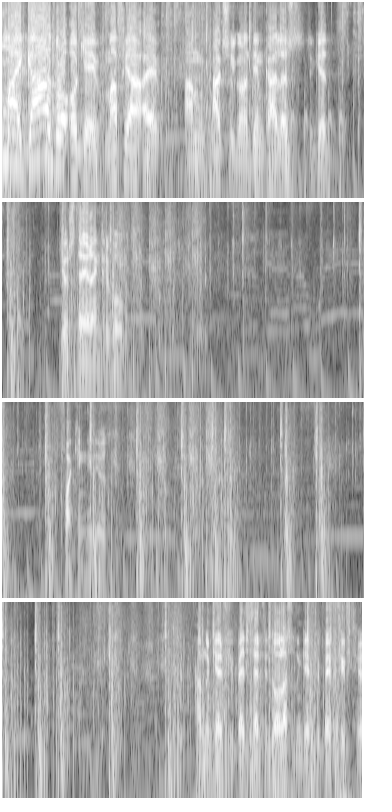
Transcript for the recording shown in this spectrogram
Oh my god, bro. Okay, Mafia, I, I'm actually gonna dim Kailash to get your stray rank revoked. Fucking idiot. I don't care if you paid $30, I don't care if you pay 50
